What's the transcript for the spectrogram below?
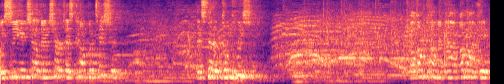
We see each other in church as competition instead of completion. Oh, I'm coming, I'm, I'm out here.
